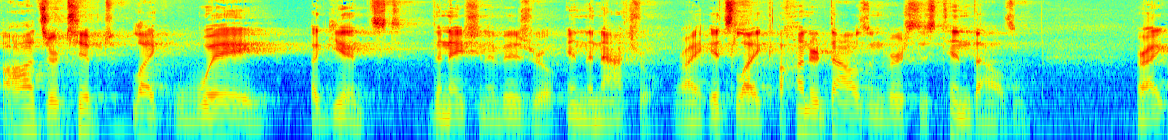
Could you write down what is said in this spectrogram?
odds are tipped like way against the nation of Israel in the natural, right? It's like 100,000 versus 10,000, right?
